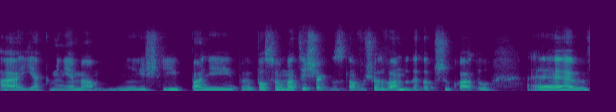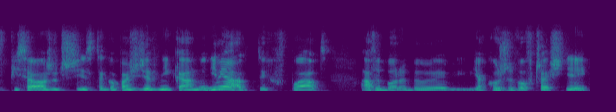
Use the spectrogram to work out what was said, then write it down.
A jak mniemam, no jeśli pani poseł Matysiak, znowu się odwołam do tego przykładu, e, wpisała, że 30 października no nie miała tych wpłat, a wybory były jako żywo wcześniej,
